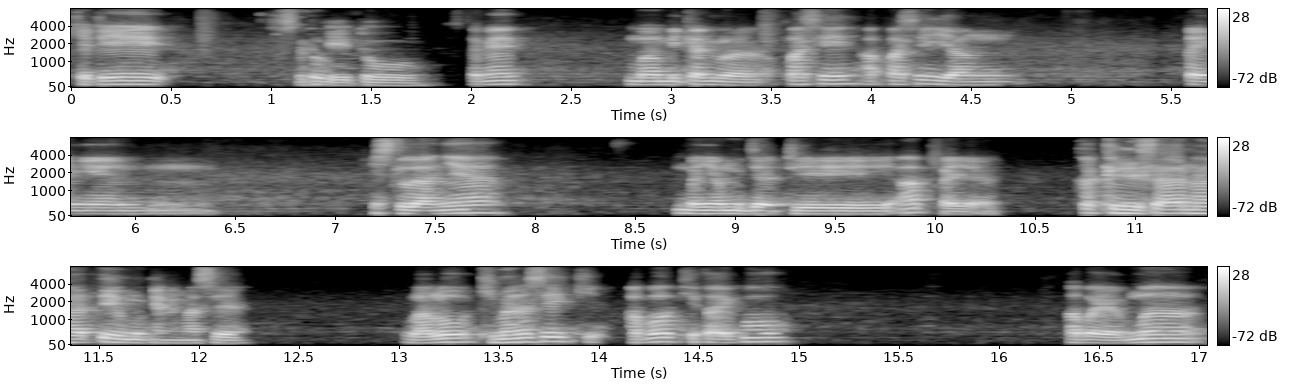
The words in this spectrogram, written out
Jadi seperti itu. Sebenarnya memikirkan apa sih apa sih yang pengen istilahnya yang menjadi apa ya kegelisahan hati mungkin mas ya. Lalu gimana sih apa kita itu apa ya me,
